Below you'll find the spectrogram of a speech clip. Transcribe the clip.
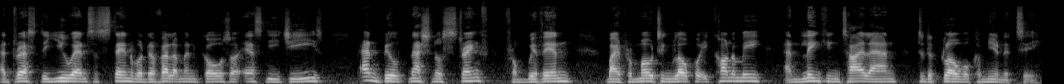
address the UN Sustainable Development Goals or SDGs, and build national strength from within by promoting local economy and linking Thailand to the global community.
